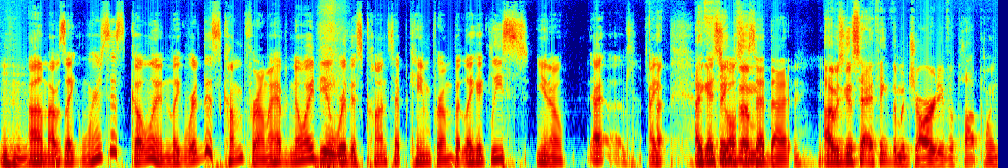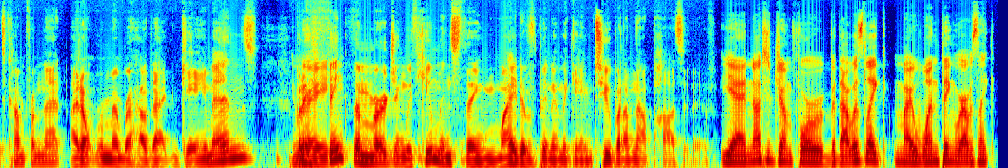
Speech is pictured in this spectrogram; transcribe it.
Mm-hmm. um, I was like, where's this going? Like, where'd this come from? I have no idea where this concept came from, but like, at least you know, I, I, I, guess you also the- said that. I was gonna say I think the majority of the plot points come from that. I don't remember how that game ends, but I think the merging with humans thing might have been in the game too, but I'm not positive. Yeah, not to jump forward, but that was like my one thing where I was like,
